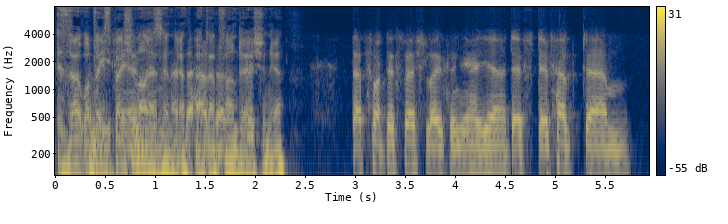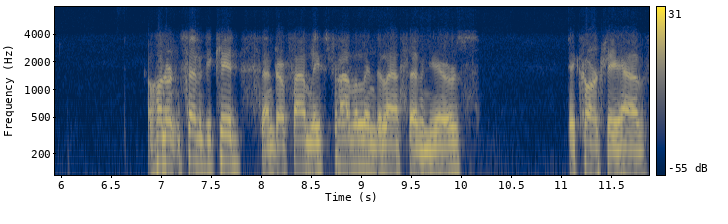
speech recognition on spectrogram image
Is that what they specialise in and at, at that foundation? Yeah. That's what they specialise in. Yeah, yeah. They've they've helped um, 170 kids and their families travel in the last seven years. They currently have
